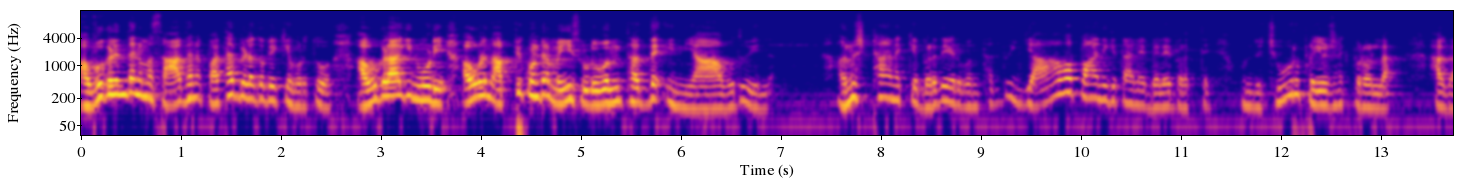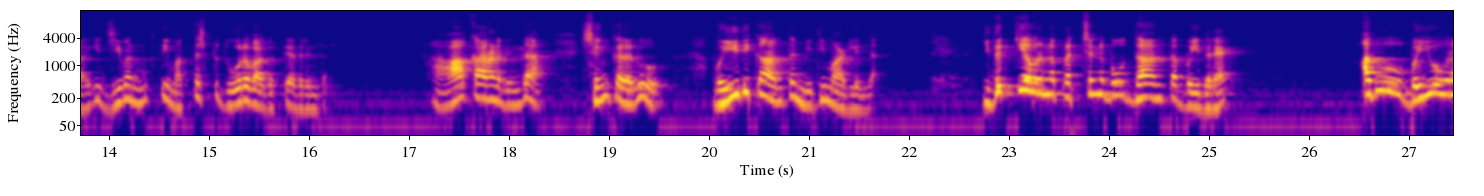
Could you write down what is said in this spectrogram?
ಅವುಗಳಿಂದ ನಮ್ಮ ಸಾಧನ ಪಥ ಬೆಳಗಬೇಕೇ ಹೊರತು ಅವುಗಳಾಗಿ ನೋಡಿ ಅವುಗಳನ್ನು ಅಪ್ಪಿಕೊಂಡ್ರೆ ಮೈ ಸುಡುವಂಥದ್ದೇ ಇನ್ಯಾವುದೂ ಇಲ್ಲ. ಅನುಷ್ಠಾನಕ್ಕೆ ಬರದೇ ಇರುವಂಥದ್ದು ಯಾವ ಪಾಲಿಗೆ ತಾನೇ ಬೆಲೆ ಬರುತ್ತೆ? ಒಂದು ಚೂರು ಪ್ರಯೋಜನಕ್ಕೆ ಬರೋಲ್ಲ. ಹಾಗಾಗಿ ಜೀವನ್ಮುಕ್ತಿ ಮತ್ತಷ್ಟು ದೂರವಾಗುತ್ತೆ ಅದರಿಂದ. ಆ ಕಾರಣದಿಂದ ಶಂಕರರು ವೈದಿಕ ಅಂತ ಮಿತಿ ಮಾಡಲಿಲ್ಲ. ಇದಕ್ಕೆ ಅವರನ್ನು ಪ್ರಚ್ಛನ್ನ ಬೌದ್ಧ ಅಂತ ಬೈದರೆ ಅದು ಬೈಯುವವರ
